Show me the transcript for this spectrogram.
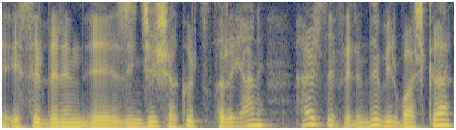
esirlerin e, zincir şakırtıları yani her seferinde bir başka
